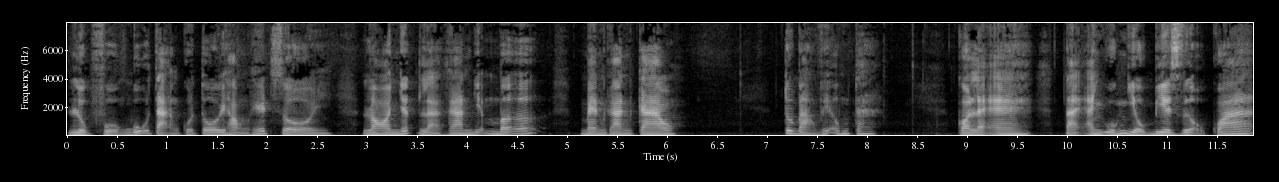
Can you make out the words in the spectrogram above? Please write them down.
Lục phủ ngũ tạng của tôi hỏng hết rồi, lo nhất là gan nhiễm mỡ, men gan cao. Tôi bảo với ông ta, có lẽ tại anh uống nhiều bia rượu quá.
